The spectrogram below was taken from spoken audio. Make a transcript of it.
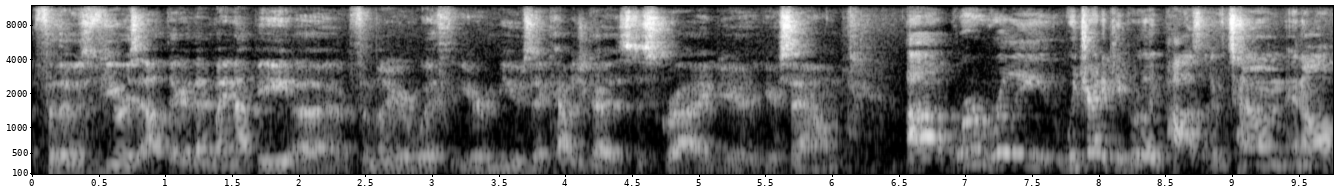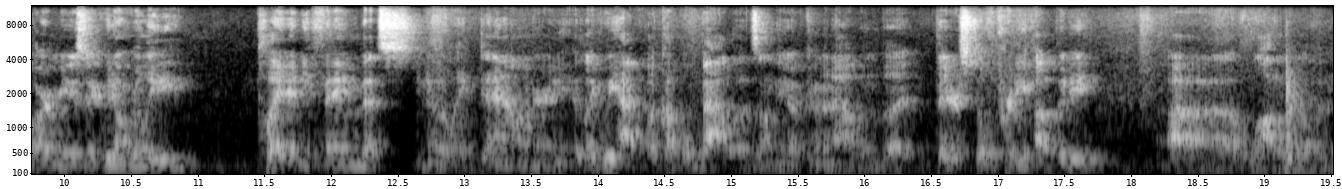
for those viewers out there that might not be uh, familiar with your music, how would you guys describe your your sound? Uh, we're really we try to keep a really positive tone in all of our music. We don't really play anything that's you know like down or any like we have a couple ballads on the upcoming album, but they're still pretty uppity. Uh, a lot of loving.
